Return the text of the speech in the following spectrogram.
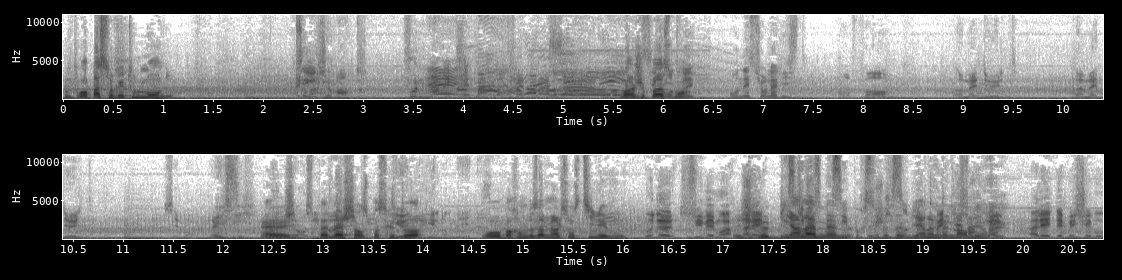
On ne pourra pas sauver tout le monde. Si je rentre, vous ne m'arrêterez pas. Moi, je passe, moi. On est sur la liste. Enfant, homme adulte, femme adulte, c'est bon. Merci. Ah ouais, t'as de la chance parce que Dieu toi. Oh, par contre, vos armures elles sont stylées, vous. Vous deux, suivez-moi. Je Allez, veux bien la même. pour ceux Je qui veux bien la même armure. allez, dépêchez-vous.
